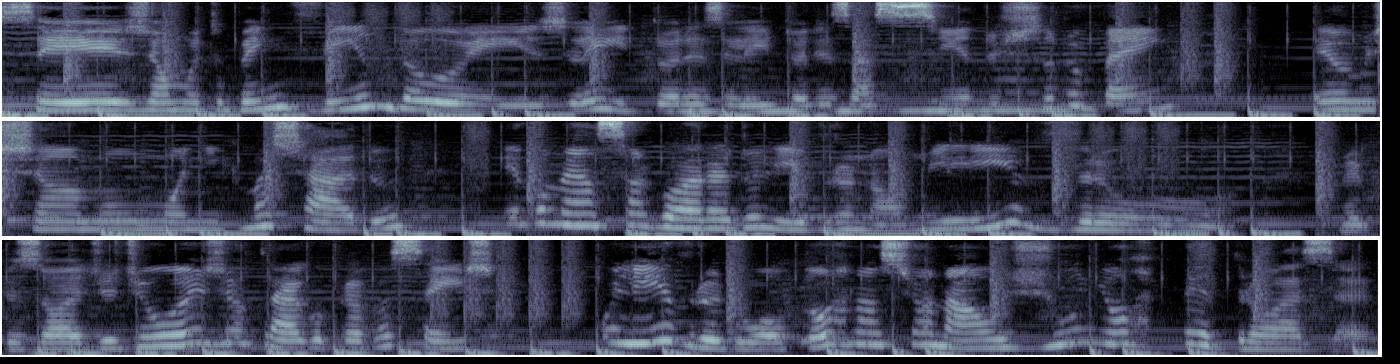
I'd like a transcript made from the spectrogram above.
Sejam muito bem-vindos, leitoras e leitores assíduos, tudo bem? Eu me chamo Monique Machado e começo agora do livro Não Me Livro. No episódio de hoje eu trago para vocês o livro do autor nacional Júnior Pedrosa,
